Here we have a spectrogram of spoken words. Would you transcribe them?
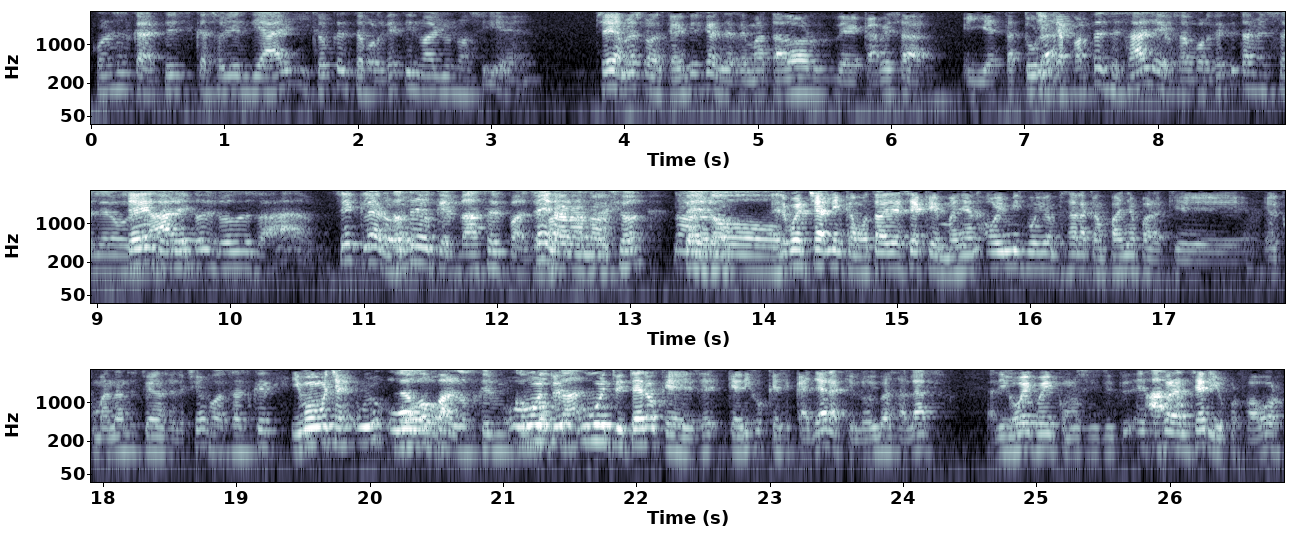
con esas características hoy en día hay. Y creo que desde Borghetti no hay uno así, ¿eh? Sí, además con las características de rematador de cabeza y Y estatura. que aparte se sale, o sea, Borghetti también se salía luego Sí, de sí, sí. y todo, entonces, ah, Sí, claro. no te digo que va a ser para, no, la no, no. selección, No, pero... no, no. El buen Charlie Camotado ya decía que mañana, hoy mismo iba a empezar la campaña para que el comandante estuviera en selección. Es que Y hubo mucha. Hubo, luego para los que hubo convocan, hubo un tuitero que, se- que dijo que se callara, que lo ibas a hablar. Digo, güey, güey, como si esto Ah. fuera en serio, por favor.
